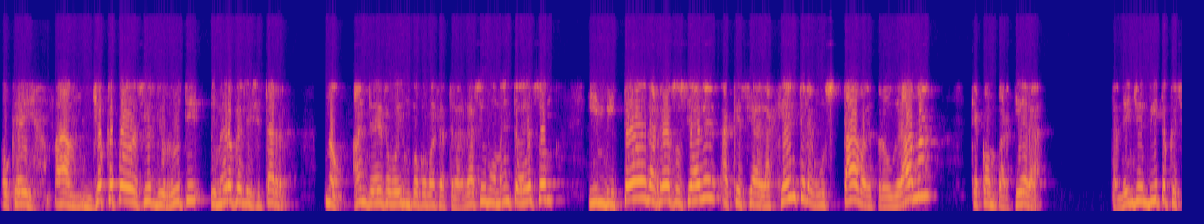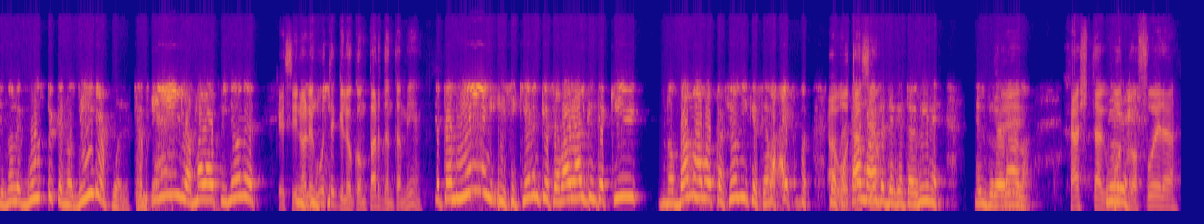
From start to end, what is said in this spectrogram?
Ok, um, yo qué puedo decir de primero felicitar, no, antes de eso voy a ir un poco más atrás. Hace un momento Edson invitó en las redes sociales a que si a la gente le gustaba el programa, que compartiera. También yo invito que si no les gusta, que nos diga, pues, también las malas opiniones que si no les guste, que lo compartan también. Que también, y si quieren que se vaya alguien de aquí, nos vamos a votación y que se vaya. A lo sacamos antes de que termine el programa. Sí. Hashtag sí. voto afuera.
